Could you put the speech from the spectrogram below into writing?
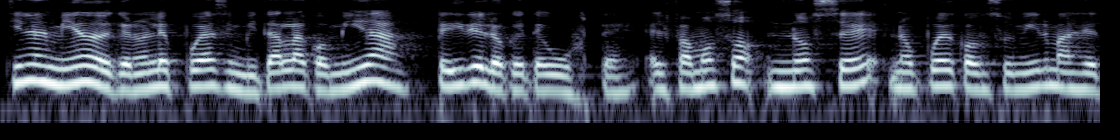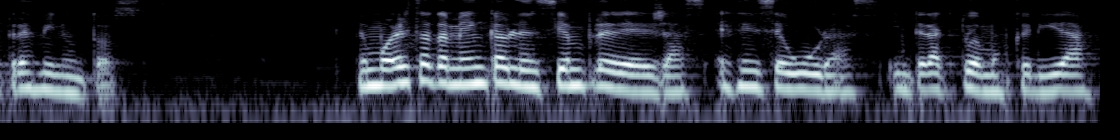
¿Tienen miedo de que no les puedas invitar la comida? Pedirle lo que te guste. El famoso no sé no puede consumir más de tres minutos. Me molesta también que hablen siempre de ellas. Es de inseguras. Interactuemos, querida.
